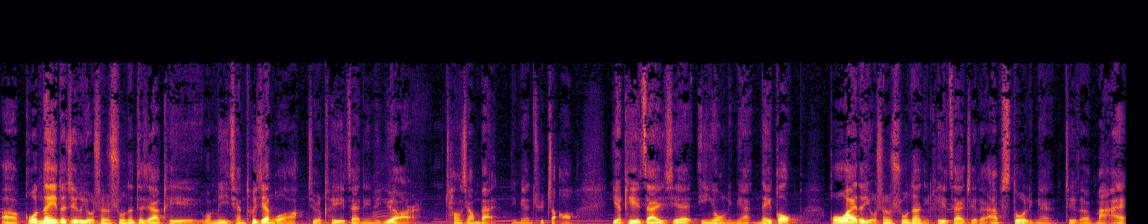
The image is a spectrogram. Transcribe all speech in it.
啊，国内的这个有声书呢，大家可以我们以前推荐过啊，就是可以在那个悦耳畅享版里面去找，也可以在一些应用里面内购。国外的有声书呢，你可以在这个 App Store 里面这个买，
